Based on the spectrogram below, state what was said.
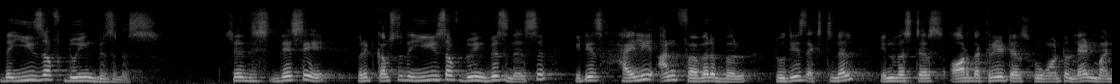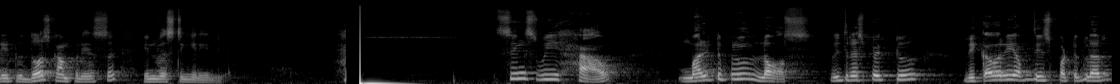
the ease of doing business. So, this, they say when it comes to the ease of doing business, it is highly unfavorable to these external investors or the creditors who want to lend money to those companies investing in India. Since we have multiple laws with respect to recovery of these particular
